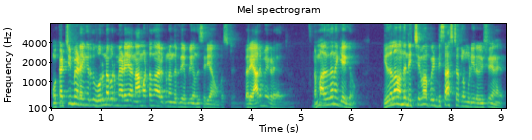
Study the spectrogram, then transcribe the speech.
உங்கள் கட்சி மேடைங்கிறது ஒரு நபர் மேடையாக நான் மட்டும் தான் இருக்கணுங்கிறது எப்படி வந்து சரியாகும் ஃபஸ்ட்டு வேறு யாருமே கிடையாதுங்க நம்ம அதை தானே கேட்குறோம். இதெல்லாம் வந்து நிச்சயமாக போய் டிசாஸ்டரில் முடிகிற விஷயங்க.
